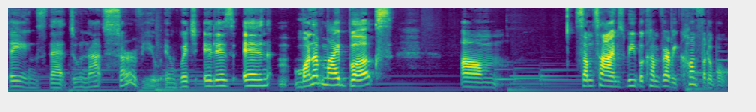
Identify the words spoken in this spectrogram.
things that do not serve you, in which it is in one of my books. Um sometimes we become very comfortable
